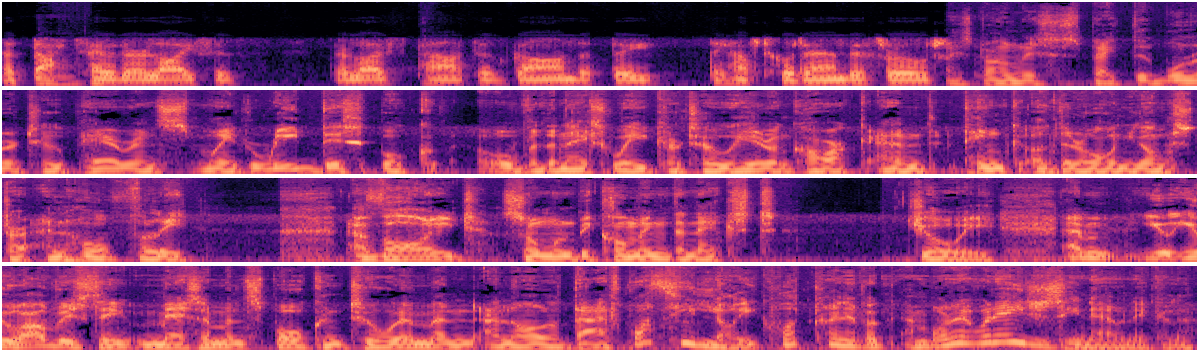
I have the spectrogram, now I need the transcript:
that that's how their life is, their life's path has gone. That they they have to go down this road. I strongly suspect that one or two parents might read this book over the next week or two here in Cork and think of their own youngster and hopefully avoid someone becoming the next Joey. Um, you you obviously met him and spoken to him and, and all of that. What's he like? What kind of a and what, what age is he now, Nicola?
